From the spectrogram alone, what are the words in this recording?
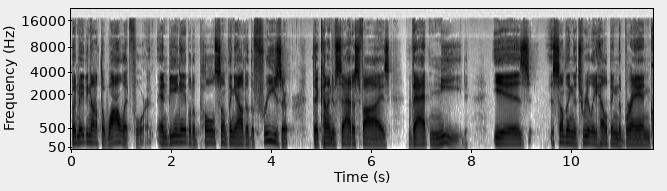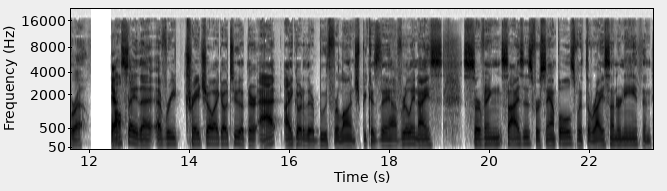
but maybe not the wallet for it. And being able to pull something out of the freezer that kind of satisfies that need is something that's really helping the brand grow. Yeah. I'll say that every trade show I go to that they're at, I go to their booth for lunch because they have really nice serving sizes for samples with the rice underneath and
